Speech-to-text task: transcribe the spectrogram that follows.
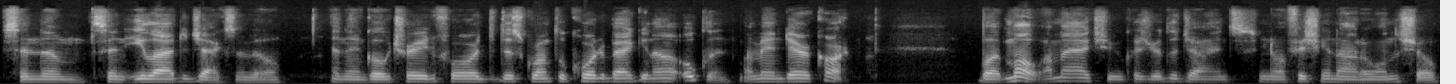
Send them. Send Eli to Jacksonville, and then go trade for the disgruntled quarterback in uh, Oakland, my man Derek Carr. But Mo, I'm gonna ask you because you're the Giants, you know, aficionado on the show.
